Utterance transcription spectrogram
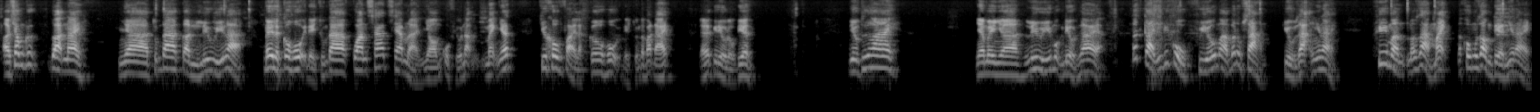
Ở trong cái đoạn này nhà chúng ta cần lưu ý là đây là cơ hội để chúng ta quan sát xem là nhóm cổ phiếu nặng mạnh nhất chứ không phải là cơ hội để chúng ta bắt đáy. Đấy là cái điều đầu tiên. Điều thứ hai nhà mình uh, lưu ý một điều thứ hai ạ. Tất cả những cái cổ phiếu mà bất động sản kiểu dạng như này khi mà nó giảm mạnh nó không có dòng tiền như này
